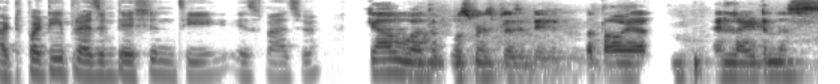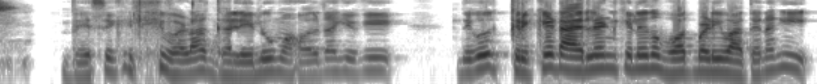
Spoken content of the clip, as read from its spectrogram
अटपटी प्रेजेंटेशन थी इस मैच में। क्या हुआ था पोस्ट मैच प्रेजेंटेशन में? बताओ यार एनलाइटन बेसिकली बड़ा घरेलू माहौल था क्योंकि देखो क्रिकेट आयरलैंड के लिए तो बहुत बड़ी बात है ना कि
